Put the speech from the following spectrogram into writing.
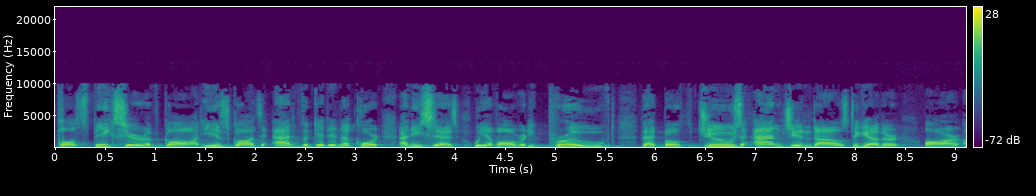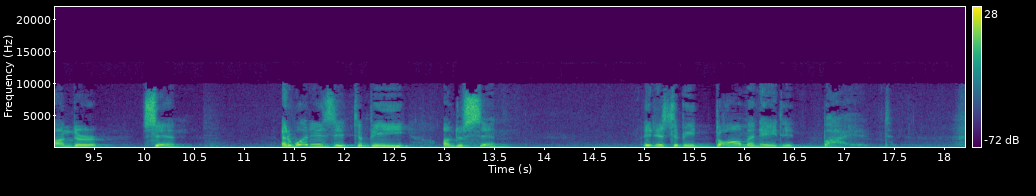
Paul speaks here of God. He is God's advocate in a court, and he says, We have already proved that both Jews and Gentiles together are under sin. And what is it to be under sin? It is to be dominated by it.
